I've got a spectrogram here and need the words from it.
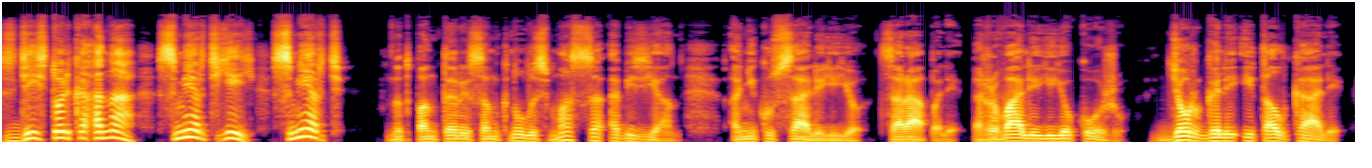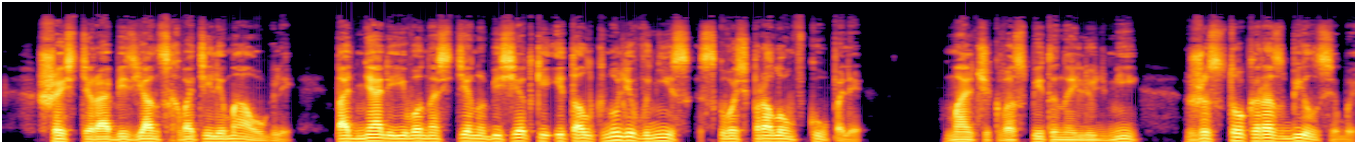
«Здесь только она! Смерть ей! Смерть!» Над пантерой сомкнулась масса обезьян. Они кусали ее, царапали, рвали ее кожу, дергали и толкали. Шестеро обезьян схватили Маугли подняли его на стену беседки и толкнули вниз сквозь пролом в куполе. Мальчик, воспитанный людьми, жестоко разбился бы.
